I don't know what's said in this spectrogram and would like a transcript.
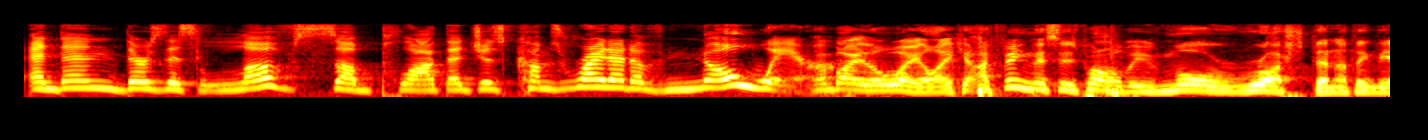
and then there's this love subplot that just comes right out of nowhere And by the way, like I think this is probably more rushed than I think the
